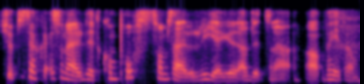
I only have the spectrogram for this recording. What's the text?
Köpte så här, sån här det, kompost som så här regel, det, sån här, ja, vad heter de?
